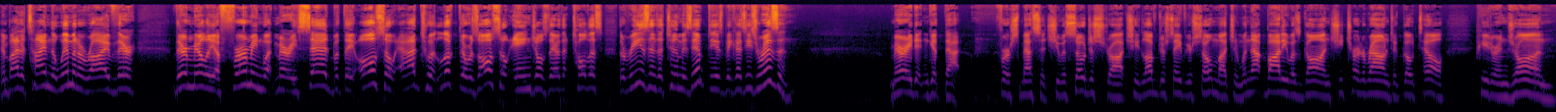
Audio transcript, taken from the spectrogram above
And by the time the women arrive, they're they're merely affirming what Mary said, but they also add to it look, there was also angels there that told us the reason the tomb is empty is because he's risen. Mary didn't get that first message. She was so distraught. She loved her Savior so much. And when that body was gone, she turned around to go tell Peter and John.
